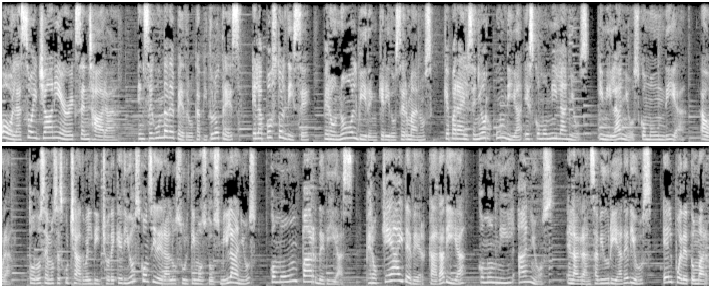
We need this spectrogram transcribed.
Hola, soy Johnny Erickson Tara. En 2 de Pedro capítulo 3, el apóstol dice, Pero no olviden, queridos hermanos, que para el Señor un día es como mil años, y mil años como un día. Ahora, todos hemos escuchado el dicho de que Dios considera los últimos dos mil años como un par de días. Pero ¿qué hay de ver cada día como mil años? En la gran sabiduría de Dios, Él puede tomar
